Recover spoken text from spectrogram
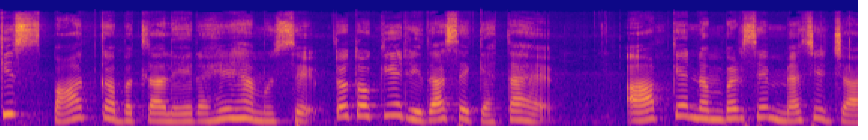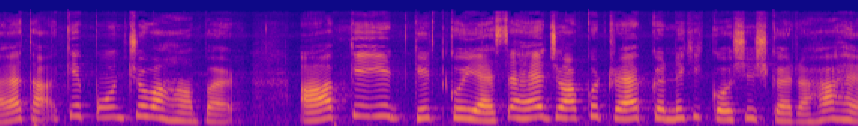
किस बात का बदला ले रहे हैं मुझसे? तो तोकीर रीता से कहता है, आपके नंबर से मैसेज आया था कि पहुँचो वहाँ पर। आपके इर्द गिर्द कोई ऐसा है जो आपको ट्रैप करने की कोशिश कर रहा है?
